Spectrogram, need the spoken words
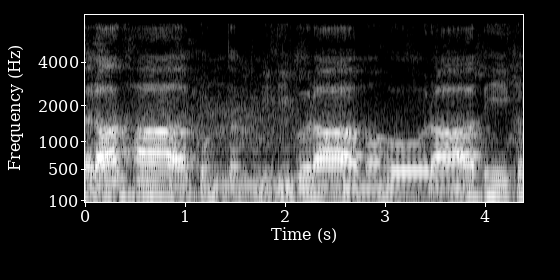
राधाकुन्दं गिरिवरामहो राधिकमदावसम्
